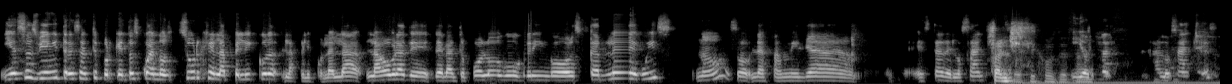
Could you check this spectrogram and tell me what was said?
Y eso es bien interesante porque entonces cuando surge la película, la película, la, la obra de, del antropólogo gringo Oscar Lewis, ¿no? la familia esta de los Sánchez, y otras a los Sánchez,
